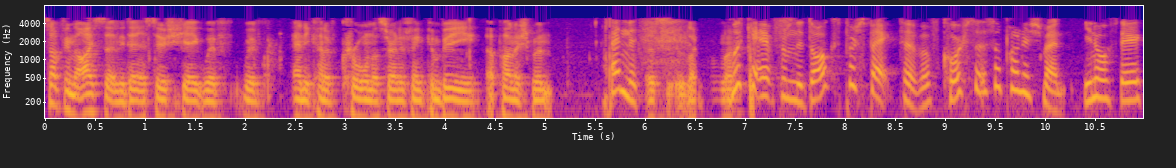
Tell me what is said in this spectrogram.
something that I certainly don't associate with with any kind of cruelness or anything can be a punishment. And like, Look at it from the dog's perspective. Of course, it's a punishment. You know, if they've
